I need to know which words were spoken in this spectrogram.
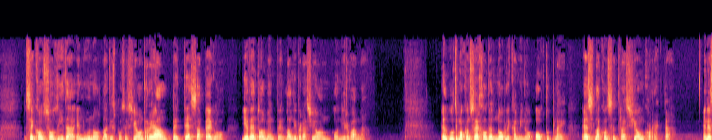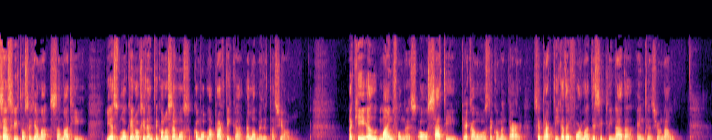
se consolida en uno la disposición real de desapego y eventualmente la liberación o nirvana. El último consejo del noble camino óctuple es la concentración correcta. En el sánscrito se llama samadhi y es lo que en Occidente conocemos como la práctica de la meditación. Aquí el mindfulness o sati que acabamos de comentar se practica de forma disciplinada e intencional.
